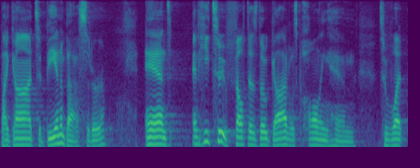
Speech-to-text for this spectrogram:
by God to be an ambassador. And, and he too felt as though God was calling him to what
